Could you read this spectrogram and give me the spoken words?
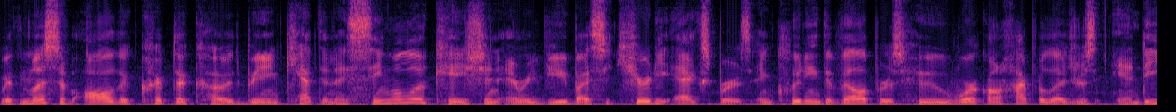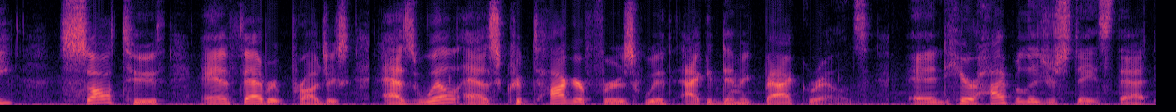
with most of all the crypto code being kept in a single location and reviewed by security experts, including developers who work on Hyperledger's Indy, Sawtooth, and Fabric projects, as well as cryptographers with academic backgrounds. And here Hyperledger states that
